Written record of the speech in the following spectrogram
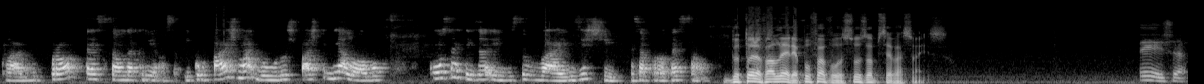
claro, de proteção da criança. E com pais maduros, pais que dialogam, com certeza isso vai existir, essa proteção. Doutora Valéria, por favor, suas observações. Veja,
